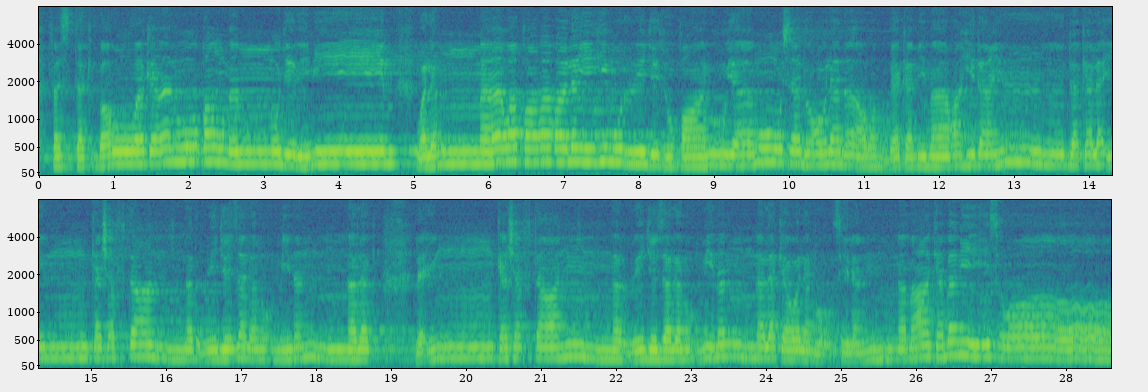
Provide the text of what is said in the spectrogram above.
فاستكبروا وكانوا قوما مجرمين. ولما وقع عليهم الرجز قالوا يا موسى ادع لنا ربك بما عهد عندك لئن كشفت عنا الرجز لنؤمنن لك لئن كشفت عنا الرجز لنؤمنن لك ولنرسلن معك بني إسرائيل.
